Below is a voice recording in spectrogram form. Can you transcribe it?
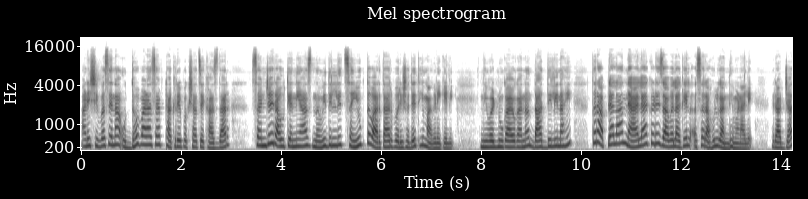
आणि शिवसेना उद्धव बाळासाहेब ठाकरे पक्षाचे खासदार संजय राऊत यांनी आज नवी दिल्लीत संयुक्त वार्ताहर परिषदेत ही मागणी केली. निवडणूक आयोगानं दाद दिली नाही तर आपल्याला न्यायालयाकडे जावं लागेल असं राहुल गांधी म्हणाले. राज्यात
